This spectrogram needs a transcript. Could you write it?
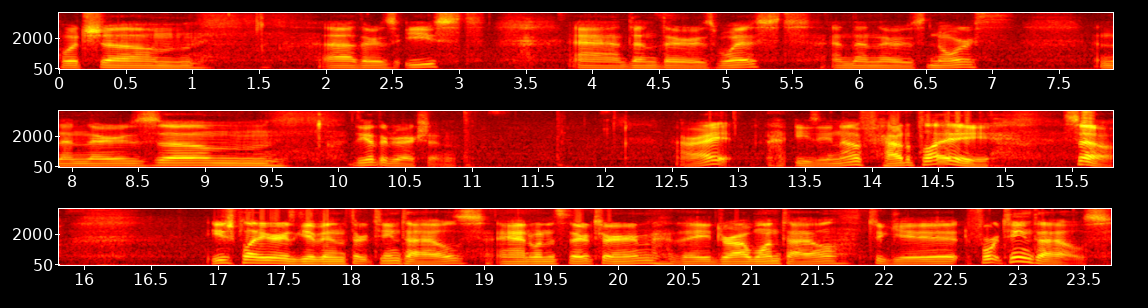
which um, uh, there's east, and then there's west, and then there's north, and then there's um, the other direction. Alright, easy enough. How to play. So, each player is given 13 tiles, and when it's their turn, they draw one tile to get 14 tiles.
